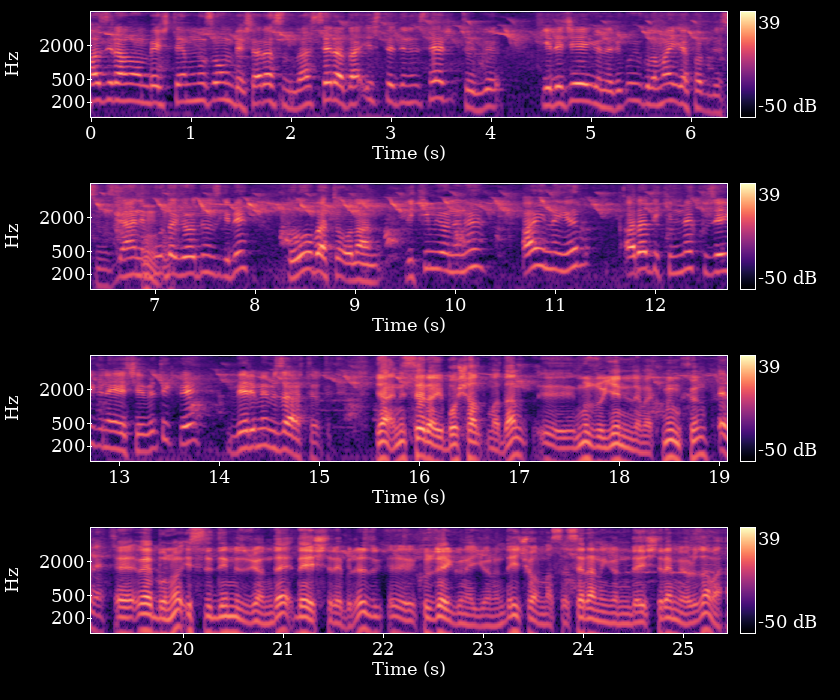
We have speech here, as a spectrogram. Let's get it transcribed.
Haziran 15 Temmuz 15 arasında serada istediğiniz her türlü geleceğe yönelik uygulamayı yapabilirsiniz. Yani burada gördüğünüz gibi doğu batı olan dikim yönünü aynı yıl ara dikimle kuzey güneye çevirdik ve verimimizi artırdık. Yani serayı boşaltmadan e, muzu yenilemek mümkün. Evet. E, ve bunu istediğimiz yönde değiştirebiliriz. E, kuzey güney yönünde hiç olmazsa seranın yönünü değiştiremiyoruz ama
